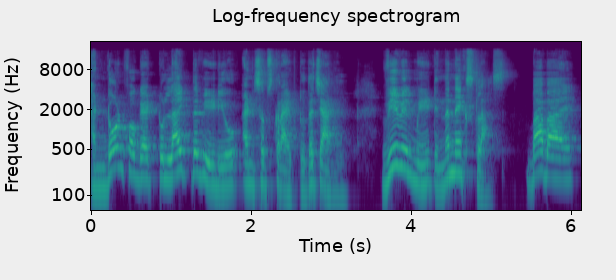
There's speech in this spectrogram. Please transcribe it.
and don't forget to like the video and subscribe to the channel. We will meet in the next class. Bye bye.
